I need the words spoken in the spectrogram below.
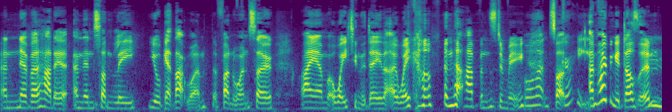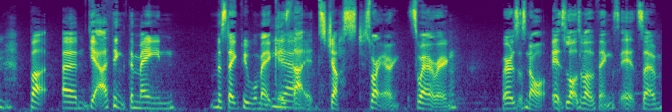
and never had it, and then suddenly you'll get that one, the fun one. So I am awaiting the day that I wake up and that happens to me. Well, that's But great. I'm hoping it doesn't. Mm. But um, yeah, I think the main mistake people make Yeah. is that it's just swearing, swearing, whereas it's not. It's lots of other things. It's um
